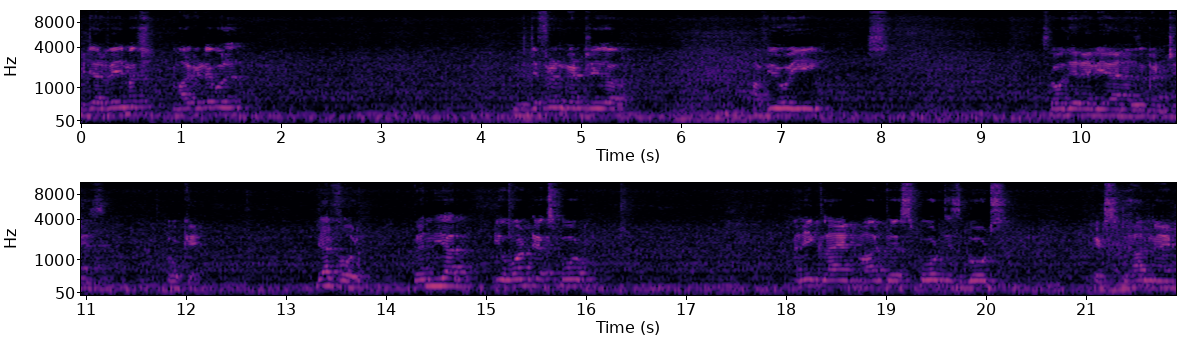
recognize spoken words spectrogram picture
which are very much marketable in the different countries of, of UAE Saudi Arabia and other countries. Okay. Therefore, when you are you want to export any client want to export these goods, its garment,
